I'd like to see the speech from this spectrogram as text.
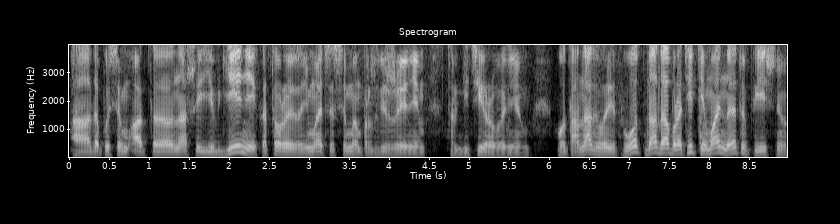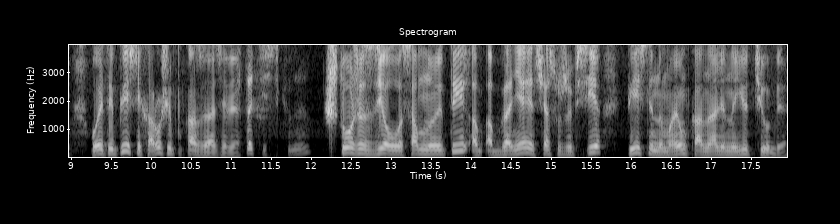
а, допустим, от э, нашей Евгении, которая занимается СММ-продвижением, таргетированием. Вот она говорит, вот надо обратить внимание на эту песню. У этой песни хорошие показатели. Статистика, да? Что же сделала со мной и ты, обгоняет сейчас уже все песни на моем канале на YouTube.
